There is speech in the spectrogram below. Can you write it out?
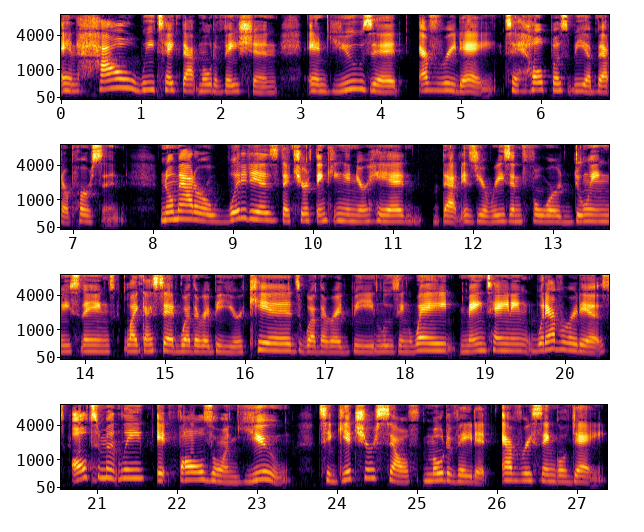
and how we take that motivation and use it every day to help us be a better person no matter what it is that you're thinking in your head that is your reason for doing these things, like I said, whether it be your kids, whether it be losing weight, maintaining, whatever it is, ultimately it falls on you to get yourself motivated every single day.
